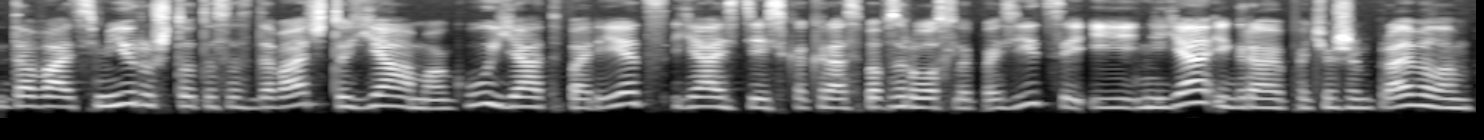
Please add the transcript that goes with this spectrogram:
давать миру, что-то создавать, что я могу, я творец, я здесь как раз во взрослой позиции, и не я играю по чужим правилам,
